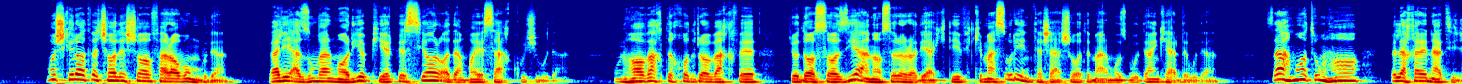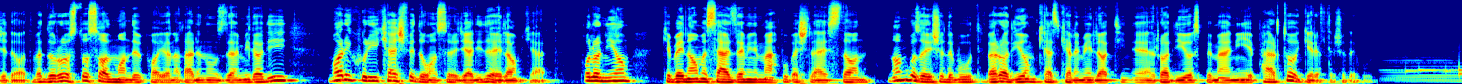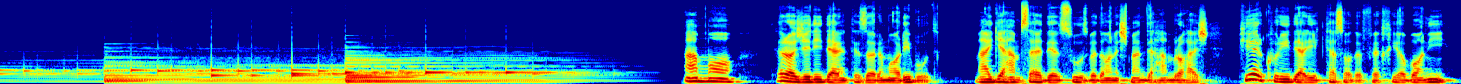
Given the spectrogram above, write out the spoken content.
مشکلات و چالش ها فراوان بودند ولی از اونور ماری و پیر بسیار آدم های سخت کوشی بودند. اونها وقت خود را وقف جداسازی عناصر رادیواکتیو که مسئول این تشعشعات مرموز بودند کرده بودند. زحمات اونها بالاخره نتیجه داد و درست دو سال مانده به پایان قرن 19 میلادی ماری کوری کشف دو عنصر جدید را اعلام کرد. پولونیوم که به نام سرزمین محبوبش لهستان نامگذاری شده بود و رادیوم که از کلمه لاتین رادیوس به معنی پرتو گرفته شده بود. اما تراژدی در انتظار ماری بود. مرگ همسر دلسوز به دانشمند همراهش پیر کوری در یک تصادف خیابانی.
